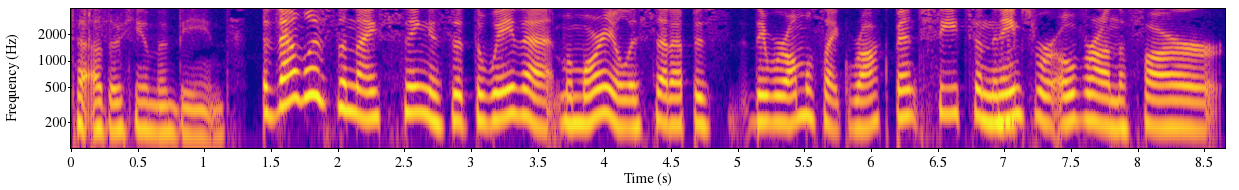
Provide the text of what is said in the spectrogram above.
to other human beings That was the nice thing is that the way that memorial is set up is they were almost like rock bench seats and the mm-hmm. names were over on the far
